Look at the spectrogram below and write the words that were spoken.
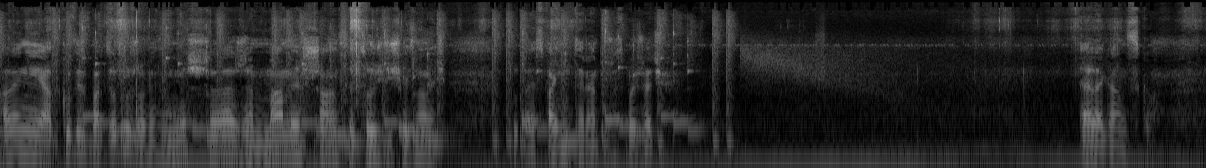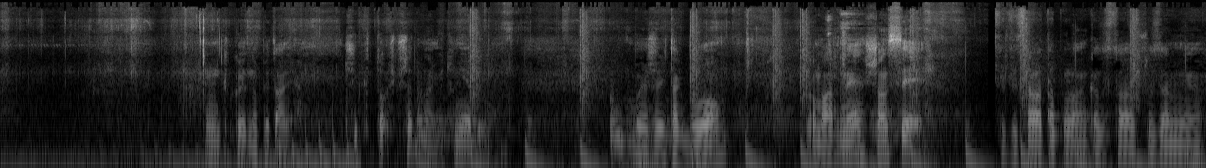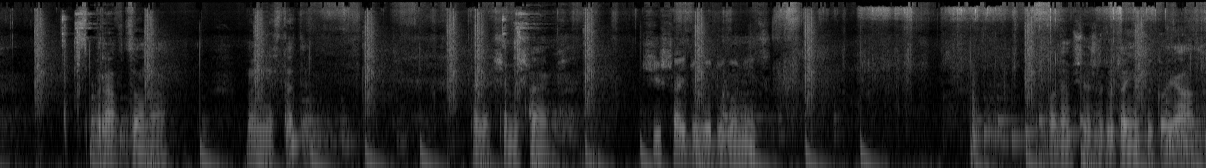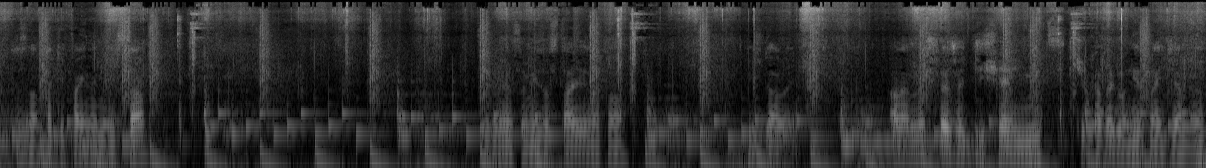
Ale niejadków jest bardzo dużo, więc myślę, że mamy szansę coś dzisiaj znaleźć. Tutaj jest fajny teren, proszę spojrzeć. Elegancko. Tylko jedno pytanie. Czy ktoś przed nami tu nie był? Bo jeżeli tak było, to marne szanse. Niestety cała ta polanka została przeze mnie sprawdzona. No i niestety, tak jak się myślałem, cisza i długo, długo nic. Obawiam się, że tutaj nie tylko ja znam takie fajne miejsca. Jedyne co mi zostaje, no to iść dalej. Ale myślę, że dzisiaj nic ciekawego nie znajdziemy.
